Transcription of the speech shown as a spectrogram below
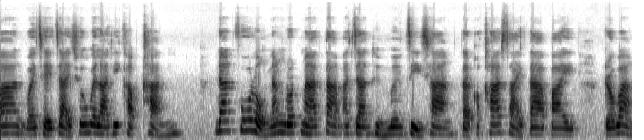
บ้านไว้ใช้จ่ายช่วงเวลาที่ขับขัน ด้านฟู่หลงนั่งรถม้าตามอาจารย์ถึงเมืองจีชาง แต่ก็คลาดสายตาไป ระหว่าง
